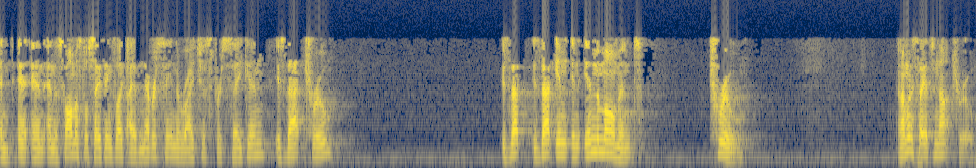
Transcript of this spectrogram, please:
and, and, and the psalmist will say things like, I have never seen the righteous forsaken, is that true? Is that, is that in, in, in the moment true? And I'm going to say it's not true.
